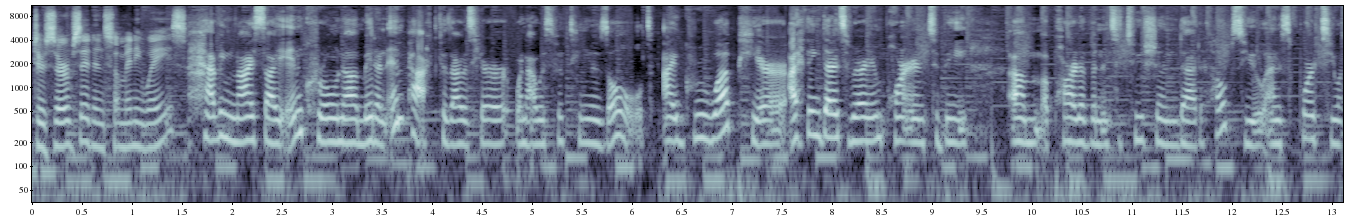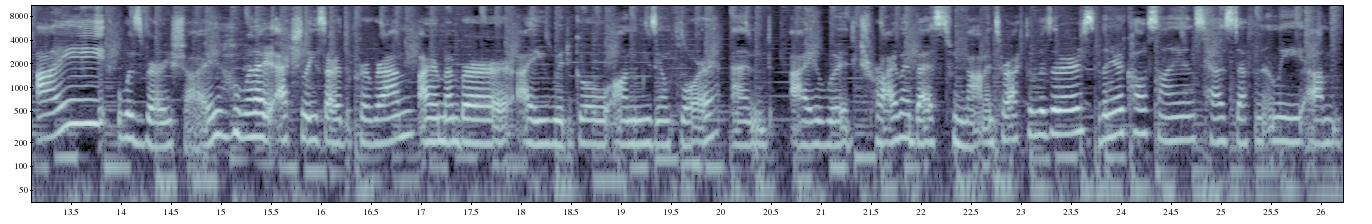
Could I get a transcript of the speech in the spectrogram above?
deserves it in so many ways. Having NYSCI in Corona made an impact because I was here when I was 15 years old. I grew up here. I think that it's very important to be um, a part of an institution that helps you and supports you. I was very shy when I actually started the program. I remember I would go on the museum floor and I would try my best to not interact with visitors. The New York Hall of Science has definitely um,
